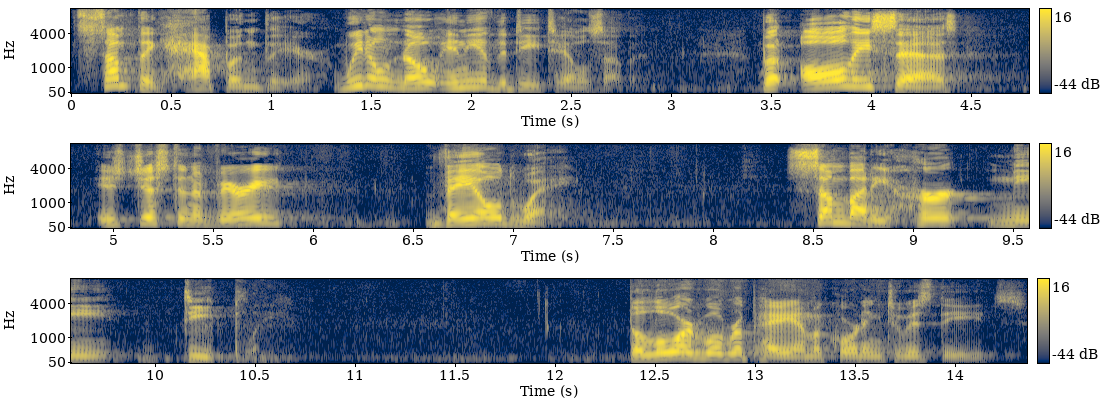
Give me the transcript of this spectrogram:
Something happened there. We don't know any of the details of it. But all he says is just in a very veiled way somebody hurt me deeply. The Lord will repay him according to his deeds.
